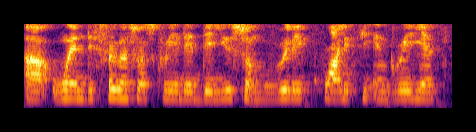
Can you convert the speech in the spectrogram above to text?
uh, when this fragrance was created they used some really quality ingredients.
